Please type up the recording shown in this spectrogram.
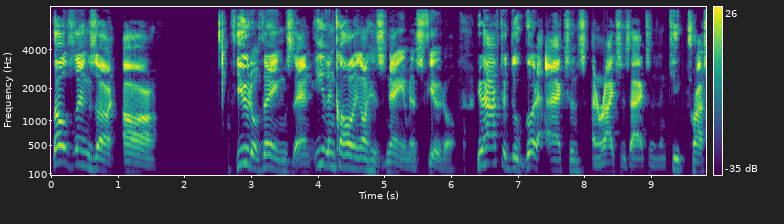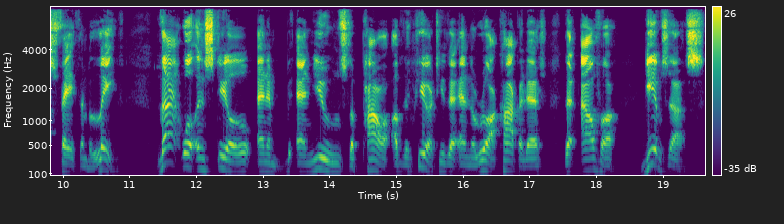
Those things are are futile things, and even calling on his name is futile. You have to do good actions and righteous actions and keep trust, faith, and belief. That will instill and, and use the power of the purity that, and the Ruach HaKodesh that Alpha gives us.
